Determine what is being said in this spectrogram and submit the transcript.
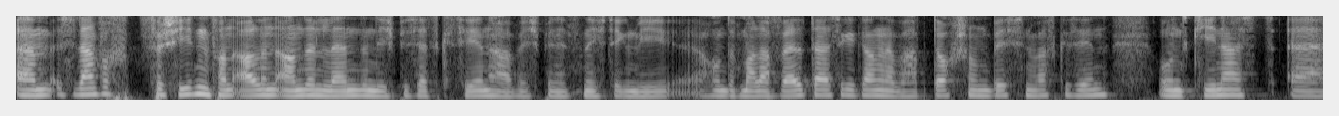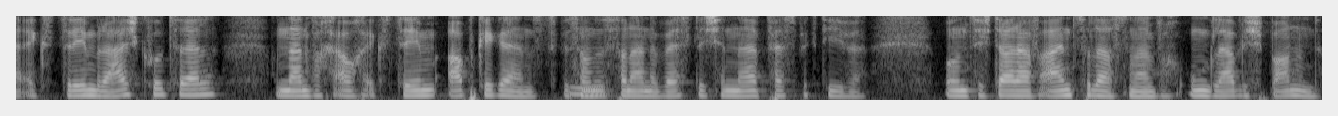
ähm, es ist einfach verschieden von allen anderen Ländern, die ich bis jetzt gesehen habe. Ich bin jetzt nicht irgendwie äh, hundertmal auf Weltreise gegangen, aber habe doch schon ein bisschen was gesehen. Und China ist äh, extrem reich kulturell und einfach auch extrem abgegrenzt, besonders von einer westlichen äh, Perspektive. Und sich darauf einzulassen, einfach unglaublich spannend.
